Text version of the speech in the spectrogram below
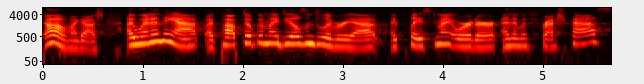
Oh my gosh. I went in the app, I popped open my deals and delivery app, I placed my order, and then with Fresh Pass,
